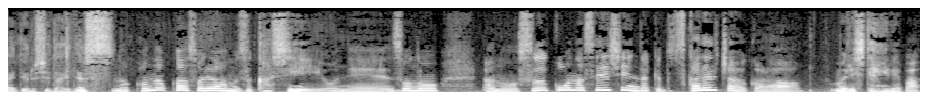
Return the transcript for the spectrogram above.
えている次第です。なかなかそれは難しいよね、そのあの崇高な精神だけど疲れちゃうから無理していれば。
